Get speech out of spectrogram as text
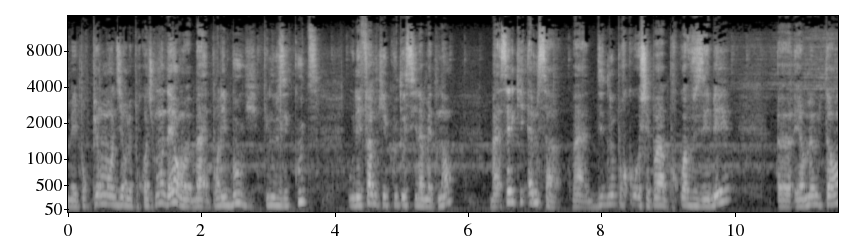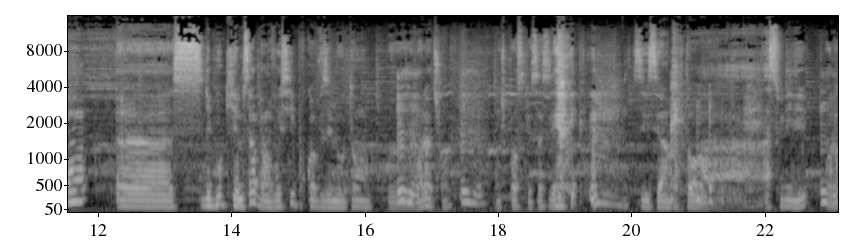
Mais pour purement dire le pourquoi du comment, d'ailleurs, bah, pour les bougs qui nous écoutent, ou les femmes qui écoutent aussi là maintenant, bah, celles qui aiment ça, bah, dites-nous pourquoi, je sais pas, pourquoi vous aimez, euh, et en même temps, euh, les bougs qui aiment ça, vous aussi, pourquoi vous aimez autant, euh, Mhm. voilà, tu vois. Mhm. Donc je pense que ça, c'est important à, à souligner, Mhm. voilà.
